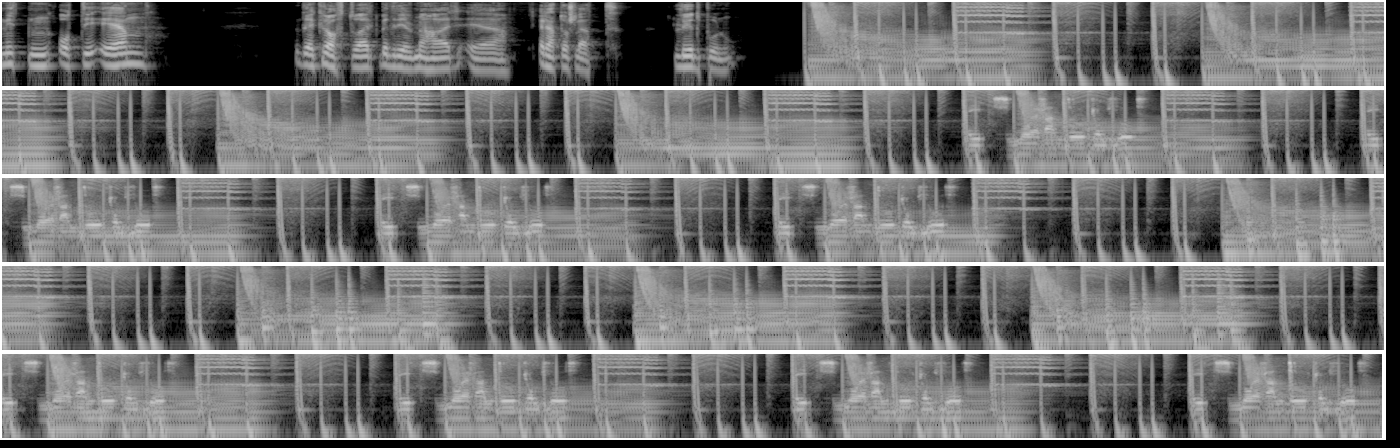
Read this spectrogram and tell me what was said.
1981. Det Kraftverk bedriver med her, er rett og slett lydporno. Compute. It's more fun to compute. It's more fun to compute. It's more fun to compute. It's more than book and food. It's more than book and food.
